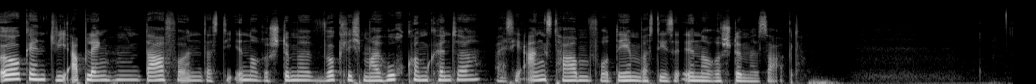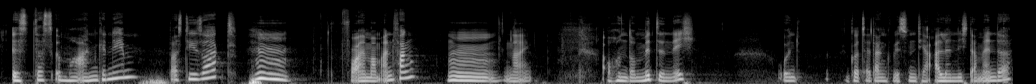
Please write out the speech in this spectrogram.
irgendwie ablenken davon, dass die innere Stimme wirklich mal hochkommen könnte, weil sie Angst haben vor dem, was diese innere Stimme sagt. Ist das immer angenehm, was die sagt? Hm. Vor allem am Anfang? Hm, nein. Auch in der Mitte nicht. Und Gott sei Dank, wir sind ja alle nicht am Ende.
